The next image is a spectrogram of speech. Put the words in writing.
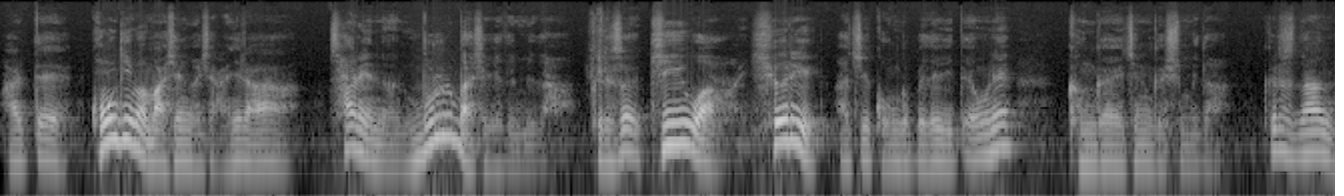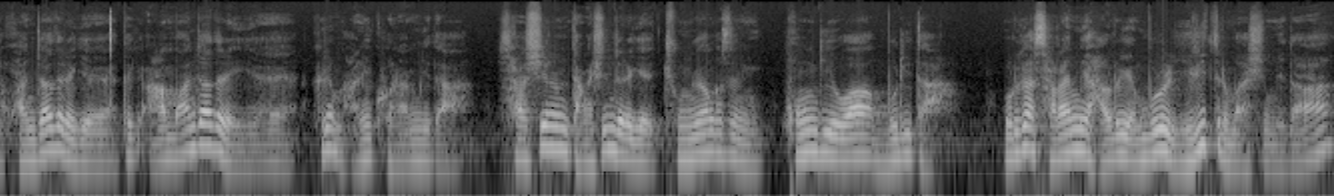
할 때 공기만 마시는 것이 아니라 산에 있는 물을 마시게 됩니다. 그래서 기와 혈이 같이 공급이 되기 때문에 건강해지는 것입니다. 그래서 나는 환자들에게 특히 암 환자들에게 그래 많이 권합니다. 사실은 당신들에게 중요한 것은 공기와 물이다. 우리가 사람이 하루에 물을 2리터를 마십니다.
